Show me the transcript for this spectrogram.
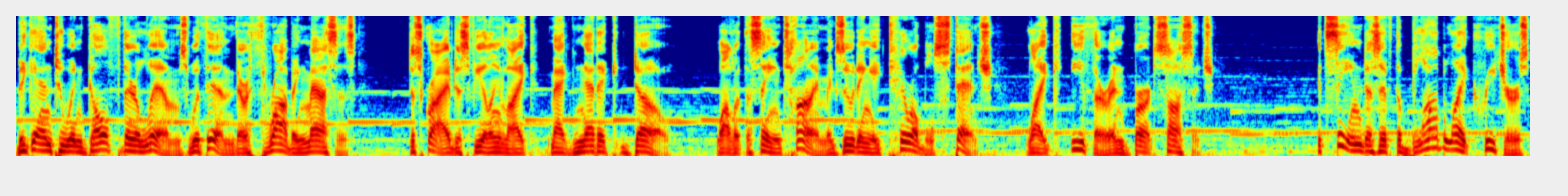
began to engulf their limbs within their throbbing masses, described as feeling like magnetic dough, while at the same time exuding a terrible stench like ether and burnt sausage. It seemed as if the blob-like creatures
